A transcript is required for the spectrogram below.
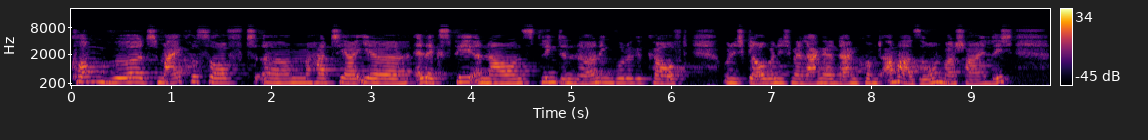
kommen wird. Microsoft ähm, hat ja ihr LXP announced, LinkedIn Learning wurde gekauft und ich glaube nicht mehr lange, dann kommt Amazon wahrscheinlich.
